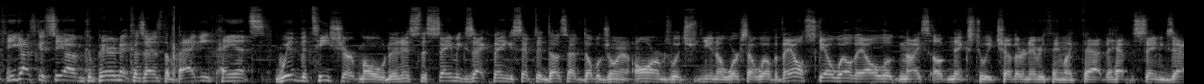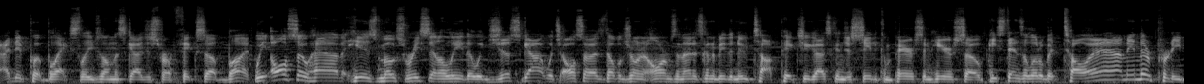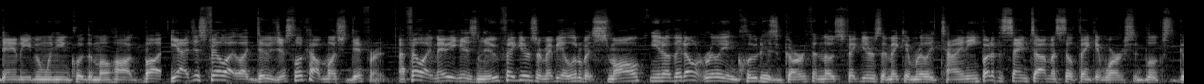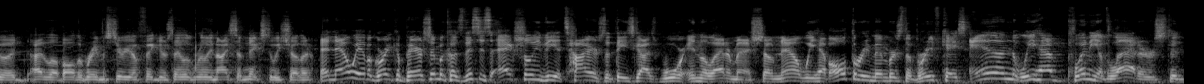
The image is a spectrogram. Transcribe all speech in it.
And you guys can see I'm comparing it because it has the baggy pants with the t-shirt mold and it's the same exact thing except it does have double jointed arms which, you know, works out well. But they all scale well. They all look nice up next to each other and everything like that. They have the same exact... I did put black sleeves on this guy just for a fix-up. But we also have his most recent Elite that we just got which also has double jointed arms and that is going to be the new top picks. You guys can just see the comparison here. So he stands a little bit tall. Eh, I mean, they're pretty damn even when you include the mohawk. But yeah, I just feel like, like, dude, just look how much different. I feel like maybe his new figures are maybe a little bit small. You know, they don't really include his girth in those figures. They make him really tiny. But at the same time, I still think it works. It looks good. I love all the Rey Mysterio figures. They look really nice up next to each other. And now we have a great comparison because this is actually the attires that these guys wore in the ladder match. So now we have all three members, the briefcase, and we have plenty of ladders to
